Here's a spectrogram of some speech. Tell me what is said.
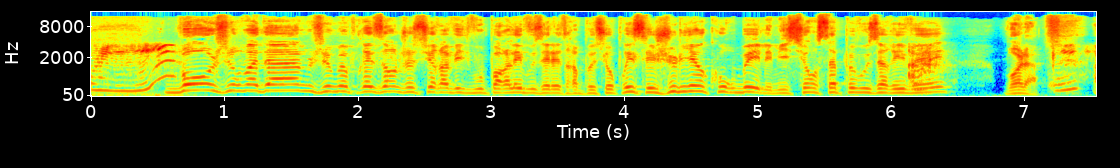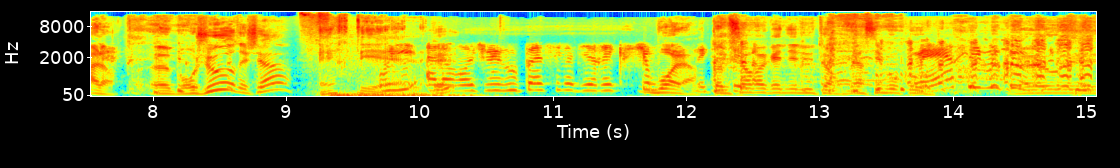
Oui. Bonjour madame, je me présente, je suis ravi de vous parler, vous allez être un peu surpris, c'est Julien Courbet, l'émission Ça peut vous arriver Voilà. Alors, euh, bonjour déjà. RTL. Oui, alors je vais vous passer la direction. Voilà, comme ça on va gagner du temps. Merci beaucoup. Merci beaucoup. Euh, oui.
